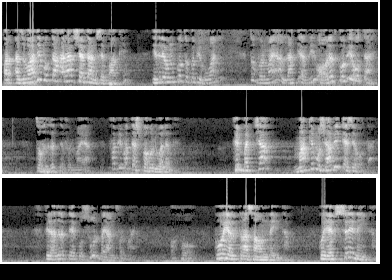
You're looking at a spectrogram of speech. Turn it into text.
اور ازواد متحرات شیطان سے پاک ہے اس لیے ان کو تو کبھی ہوا نہیں۔ تو فرمایا، اللہ کے ابھی عورت کو بھی ہوتا ہے۔ تو حضرت نے فرمایا فبی و تشبہ الولد؟ پھر بچہ ماں کے مشابہ کیسے ہوتا ہے؟ پھر حضرت نے ایک اصول بیان فرمایا۔ کوئی الٹرا ساؤنڈ نہیں تھا، کوئی ایکس رے نہیں تھا،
